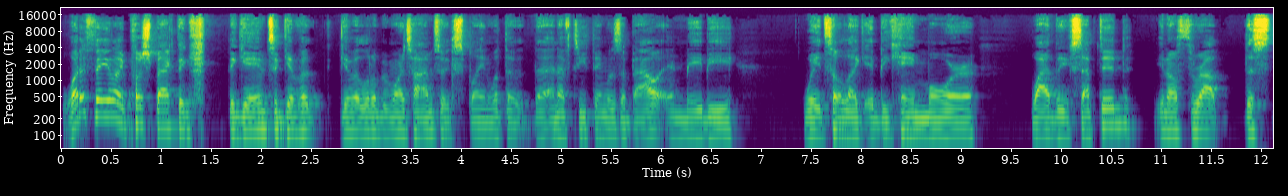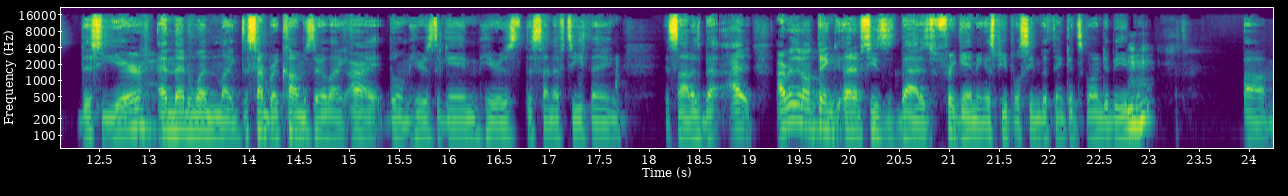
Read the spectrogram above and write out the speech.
What if they like push back the the game to give it give it a little bit more time to explain what the the NFT thing was about, and maybe wait till like it became more widely accepted, you know, throughout this this year. And then when like december comes they're like all right boom here's the game. Here's this nft thing. It's not as bad. I i really don't think nft is as bad as for gaming as people seem to think it's going to be mm-hmm. um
